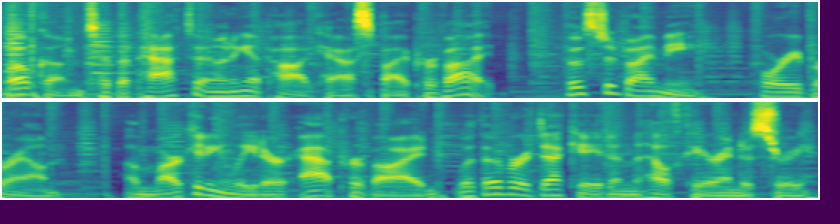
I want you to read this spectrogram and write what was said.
Welcome to the Path to Owning It podcast by Provide, hosted by me, Corey Brown, a marketing leader at Provide with over a decade in the healthcare industry.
